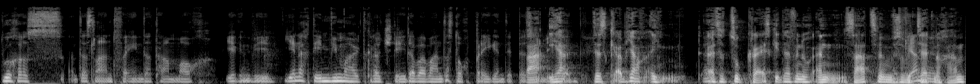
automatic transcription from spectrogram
durchaus das Land verändert haben, auch irgendwie, je nachdem, wie man halt gerade steht, aber waren das doch prägende Persönlichkeiten. Ja, das glaube ich auch. also zu Kreisky darf ich noch einen Satz, wenn wir so viel Zeit noch haben.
